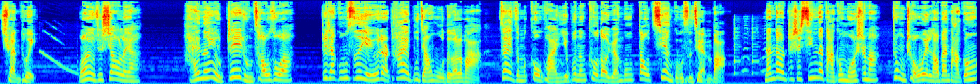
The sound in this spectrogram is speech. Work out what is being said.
劝退。网友就笑了呀，还能有这种操作？这家公司也有点太不讲武德了吧？再怎么扣款也不能扣到员工道歉公司钱吧？难道这是新的打工模式吗？众筹为老板打工，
